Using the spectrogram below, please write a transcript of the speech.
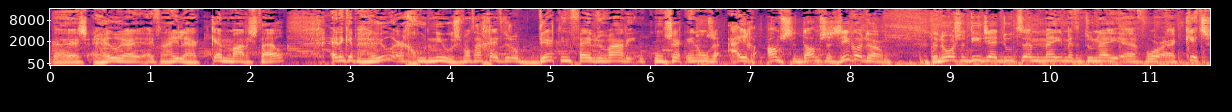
Hij is heel, heeft een hele herkenbare stijl. En ik heb heel erg goed nieuws. Want hij geeft dus op 13 februari een concert in onze eigen Amsterdamse Ziggo Dome. De Noorse DJ doet mee met een tournee voor Kids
